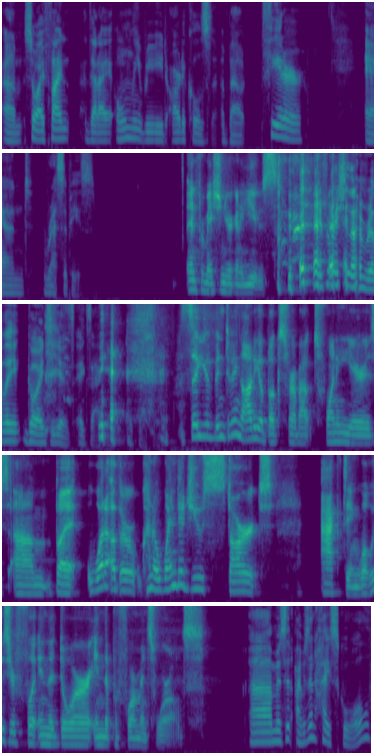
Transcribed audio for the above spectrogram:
Um, so I find that I only read articles about theater and recipes, Information you're going to use. information that I'm really going to use. Exactly. Yeah. exactly. So you've been doing audiobooks for about 20 years. Um, but what other kind of when did you start acting? What was your foot in the door in the performance world? Um, is it? I was in high school.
